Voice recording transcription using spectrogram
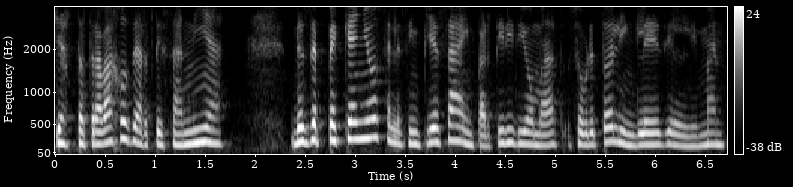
y hasta trabajos de artesanía Desde pequeños se les empieza a impartir idiomas, sobre todo el inglés y el alemán.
